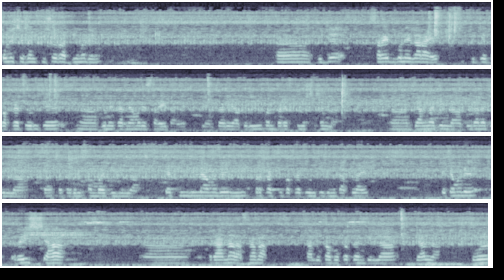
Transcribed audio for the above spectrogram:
पोलीस स्टेशन किशोर हद्दीमध्ये जे सराईत गुन्हेगार आहेत की जे बकऱ्या चोरीचे गुन्हे करण्यामध्ये सराईत आहेत. यांच्यावर यापूर्वी पण बऱ्याच पोलीस स्टेशनला जालना जिल्हा बुलढाणा जिल्हा छत्रपती संभाजी जिल्हा या तीन जिल्ह्यामध्ये विविध प्रकारची बकऱ्या चोरीचे गुन्हे दाखल आहेत. त्याच्यामध्ये रईस शहा राणा राहणार हसनाबाद तालुका भोकरदन जिल्हा जालना व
